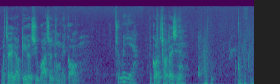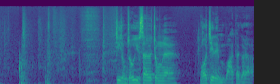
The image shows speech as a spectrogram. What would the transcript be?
我真係有幾句説話想同你講。做乜嘢啊？你過嚟坐低先。自從祖義失咗蹤咧，我知你唔話得噶啦，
